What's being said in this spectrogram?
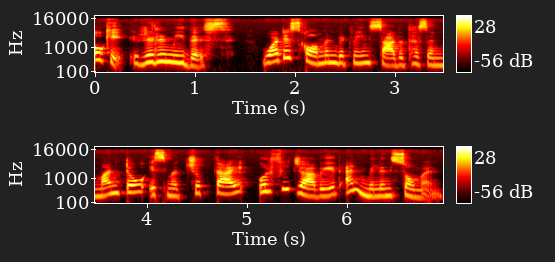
Okay, riddle me this. What is common between Saadat Hasan Manto, Ismat Chughtai, Urfi Javed, and Milind Soman?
